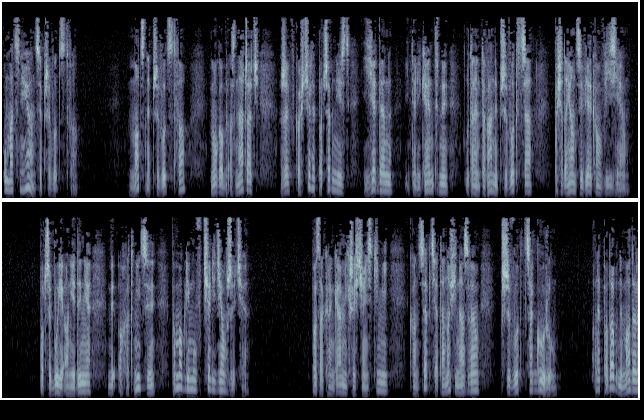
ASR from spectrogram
umacniające przywództwo. Mocne przywództwo mogłoby oznaczać, że w Kościele potrzebny jest jeden inteligentny, utalentowany przywódca, posiadający wielką wizję. Potrzebuje on jedynie, by ochotnicy pomogli mu wcielić ją w życie. Poza kręgami chrześcijańskimi koncepcja ta nosi nazwę przywódca guru, ale podobny model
